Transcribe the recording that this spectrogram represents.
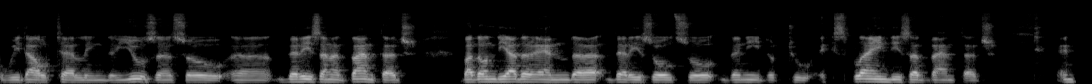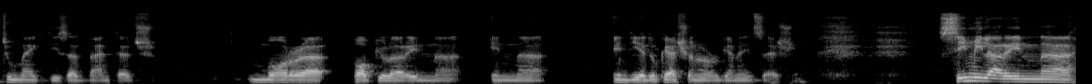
without telling the user. So uh, there is an advantage but on the other hand, uh, there is also the need to explain this advantage and to make this advantage more uh, popular in uh, in in the educational organization. Similar in uh,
